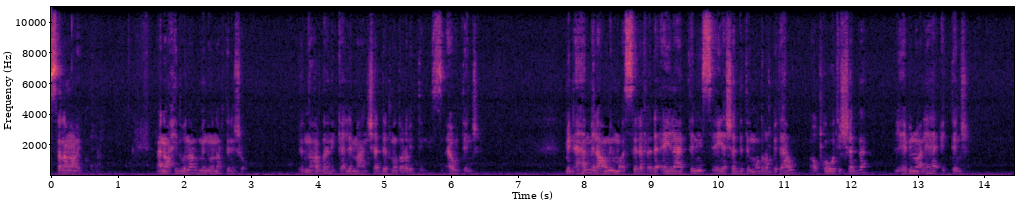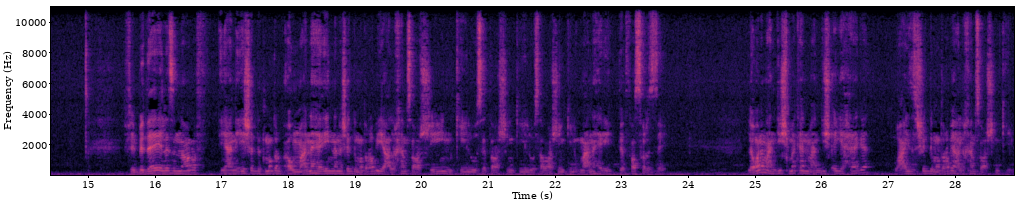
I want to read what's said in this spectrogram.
السلام عليكم. أنا وحيد Winner من Winner Tennis Show النهارده هنتكلم عن شدة مضارب التنس أو ال tension من أهم العوامل المؤثرة في أداء أي لاعب تنس هي شدة المضرب بتاعه أو قوة الشدة اللي هي بنقول عليها ال tension في البداية لازم نعرف يعني إيه شدة مضرب أو معناها إيه إن أنا أشد مضربي على 25 كيلو 26 كيلو 27 كيلو معناها إيه؟ تتفسر إزاي؟ لو أنا ما عنديش مكن ما عنديش أي حاجة وعايز أشد مضربي على 25 كيلو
